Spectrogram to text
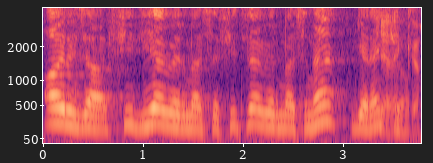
ayrıca fidye vermesi, fitre vermesine gerek, Gerek yok. yok.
